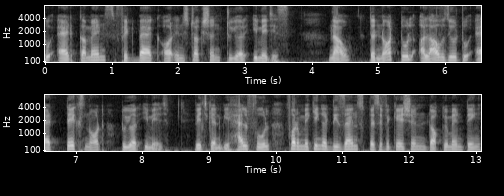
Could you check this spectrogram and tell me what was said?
to add comments, feedback or instruction to your images. Now, the note tool allows you to add text note to your image which can be helpful for making a design specification, documenting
